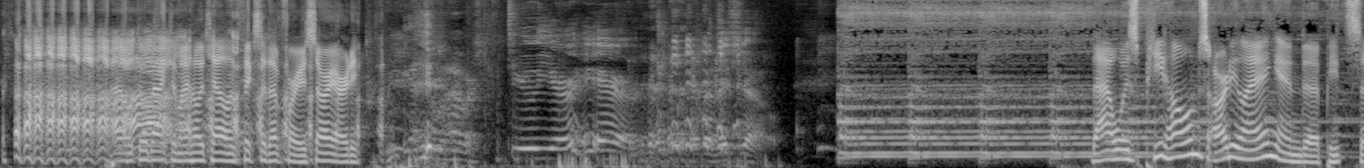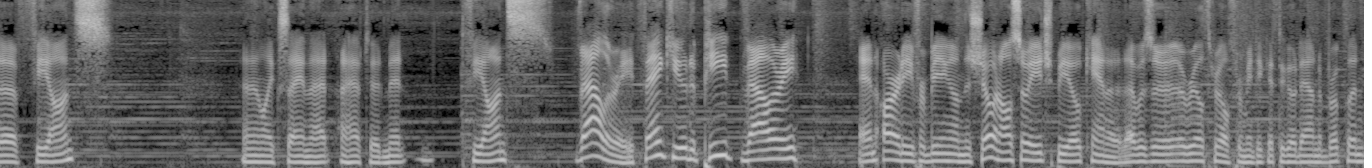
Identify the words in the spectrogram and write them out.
I will go back to my hotel and fix it up for you. Sorry, Artie. Do your hair for the show. That was Pete Holmes, Artie Lange, and uh, Pete's uh, fiance. And I like saying that, I have to admit, fiance Valerie. Thank you to Pete, Valerie, and Artie for being on the show, and also HBO Canada. That was a, a real thrill for me to get to go down to Brooklyn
